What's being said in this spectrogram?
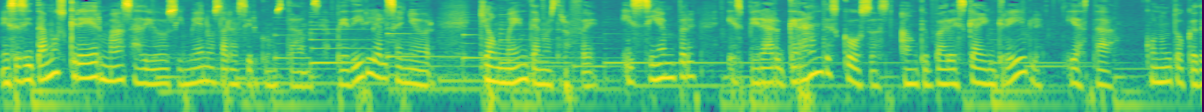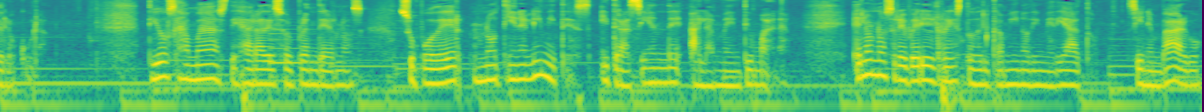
Necesitamos creer más a Dios y menos a la circunstancia, pedirle al Señor que aumente nuestra fe y siempre esperar grandes cosas aunque parezca increíble y hasta con un toque de locura. Dios jamás dejará de sorprendernos. Su poder no tiene límites y trasciende a la mente humana. Él no nos revela el resto del camino de inmediato. Sin embargo,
